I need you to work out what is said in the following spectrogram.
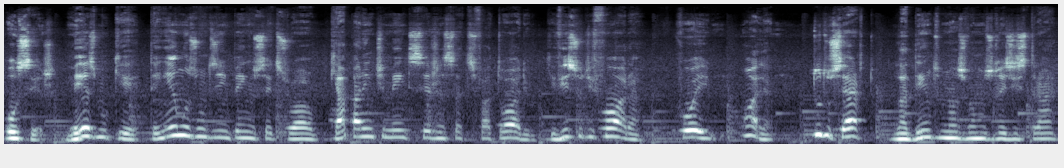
Ou seja, mesmo que tenhamos um desempenho sexual que aparentemente seja satisfatório, que visto de fora foi, olha, tudo certo, lá dentro nós vamos registrar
